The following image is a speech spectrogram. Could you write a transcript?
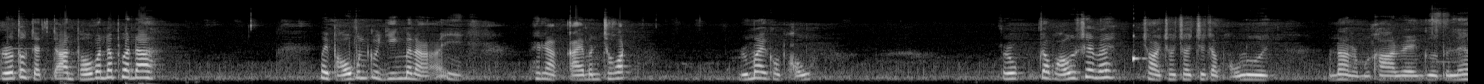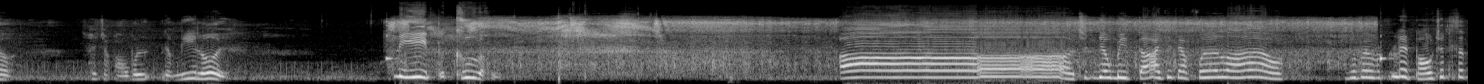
เราต้องจัดการเผามันนะเพื่อนนะ ไม่เผามันก็ยิงมันอะไอ้ให้ร่างกายมันช็อตหรือไม่ก็เผาสรุปจะเผาใช่ไหมใช่ใช่ใช่ใช่จะเผาเลย มันน่ารำคาญแรงเกินไปแล้วใช่จะเผามันอย่างนี้เลย นี่เปิดเครื่อง อ่าฉันยังมีตายฉันจะเฟิร์แล้วจะไปเล่นเผาฉันสัก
